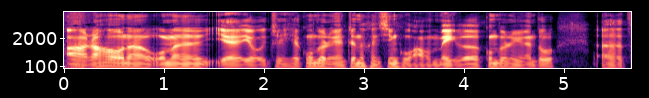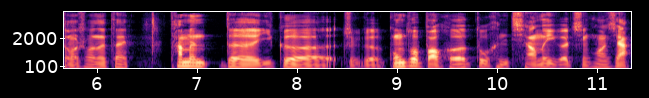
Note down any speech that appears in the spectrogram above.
啊！然后呢，我们也有这些工作人员真的很辛苦啊！每个工作人员都，呃，怎么说呢？在他们的一个这个工作饱和度很强的一个情况下，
